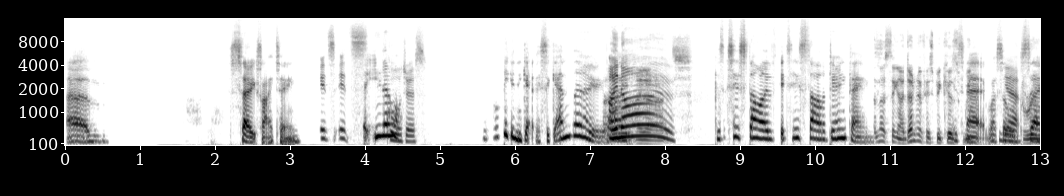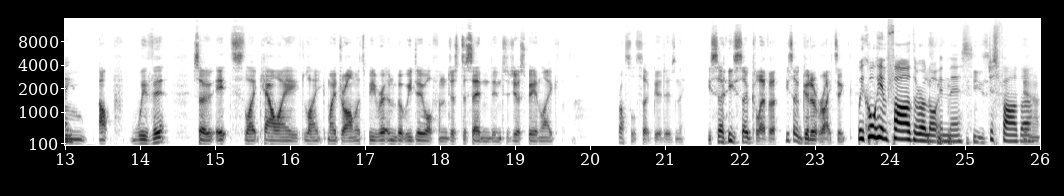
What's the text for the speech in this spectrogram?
Um, so exciting. it's it's But you know what? gorgeous. We're probably going to get this again though. I know. I know, it's- because it's his style. Of, it's his style of doing things. And that's the thing. I don't know if it's because isn't we it? Russell? Yeah. grew So up with it, so it's like how I like my drama to be written. But we do often just descend into just being like, Russell's so good, isn't he? He's so he's so clever. He's so good at writing. We call him father a lot in this. He's- Just father, Yeah,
